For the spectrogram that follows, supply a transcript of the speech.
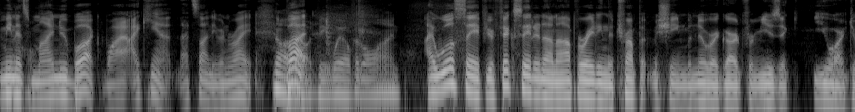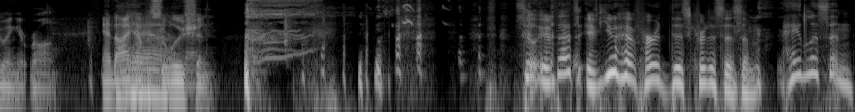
I mean, it's my new book. Why I can't? That's not even right. no, but- that would be way over the line. I will say, if you're fixated on operating the trumpet machine with no regard for music, you are doing it wrong. And I have a solution. So if that's if you have heard this criticism, hey, listen,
